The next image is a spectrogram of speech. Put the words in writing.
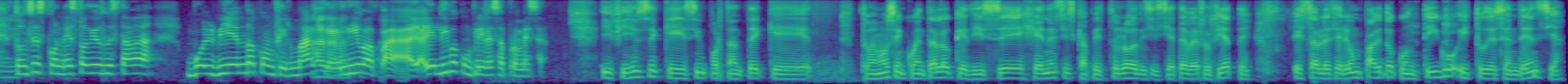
Entonces con esto Dios le estaba volviendo a confirmar A que él iba, a- él iba a cumplir esa promesa. Y fíjense que es importante que tomemos en cuenta lo que dice Génesis capítulo 17, verso 7. Estableceré un pacto contigo y tu descendencia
